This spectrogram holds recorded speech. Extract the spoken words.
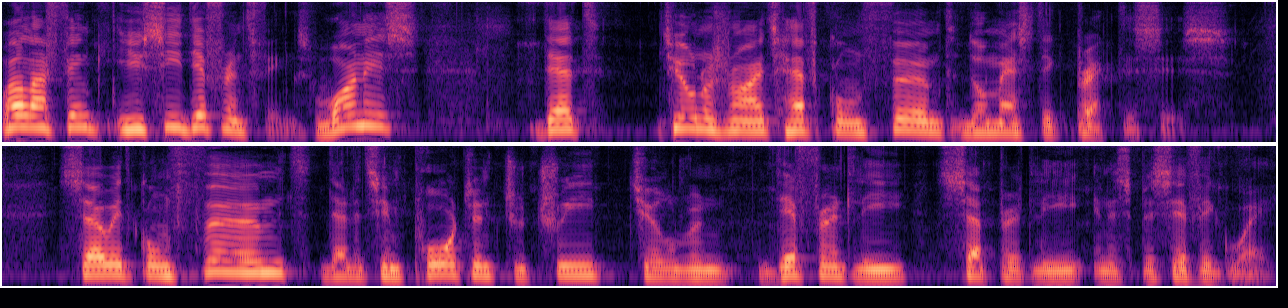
Well, I think you see different things. One is that children's rights have confirmed domestic practices. So it confirmed that it's important to treat children differently, separately, in a specific way,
